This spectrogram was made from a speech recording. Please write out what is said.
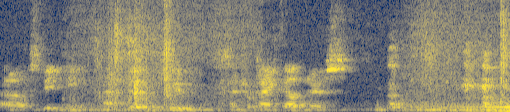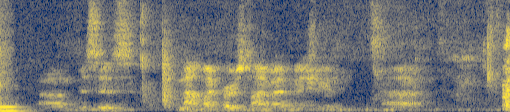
of speaking after two central bank governors um, This is not my first time at Michigan. Uh, The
